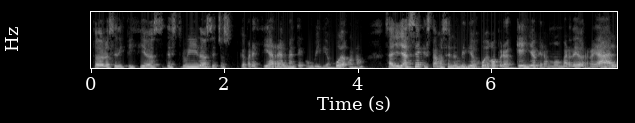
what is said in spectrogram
todos los edificios destruidos, hechos que parecía realmente un videojuego, ¿no? O sea, yo ya sé que estamos en un videojuego, pero aquello que era un bombardeo real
